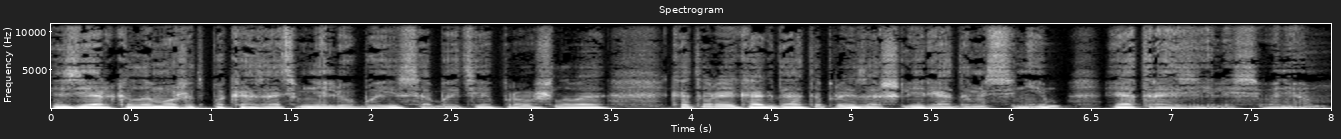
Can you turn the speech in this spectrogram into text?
Зеркало может показать мне любые события прошлого, которые когда-то произошли рядом с ним и отразились в нем.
